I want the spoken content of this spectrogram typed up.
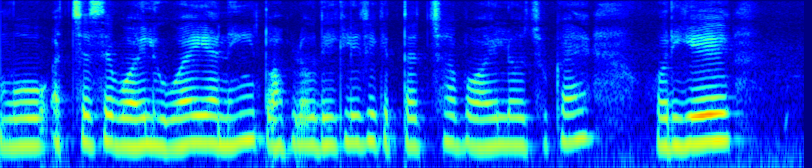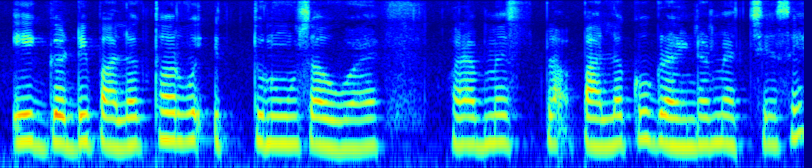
वो अच्छे से बॉईल हुआ है या नहीं तो आप लोग देख लीजिए कितना अच्छा बॉईल हो चुका है। और ये एक गड्डी पालक था और वो इतनू सा हुआ है। और अब मैं पालक को ग्राइंडर में अच्छे से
